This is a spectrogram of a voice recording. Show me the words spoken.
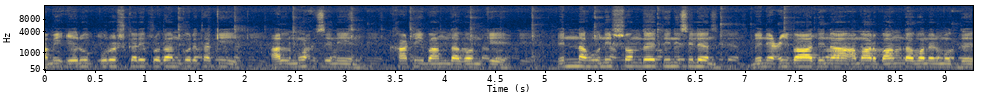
আমি এরূপ পুরস্কারই প্রদান করে থাকি আল মুহসিনিন খাঁটি বান্দাগণকে। ইন্নাহু নিঃসন্দেহে তিনি ছিলেন মিনে ইবাদিনা, আমার বান্দাগণের মধ্যে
